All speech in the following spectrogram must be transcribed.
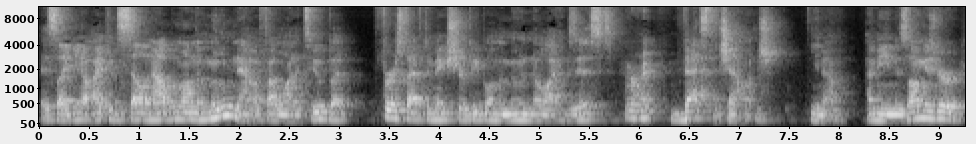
it's like, you know, I could sell an album on the moon now if I wanted to, but first I have to make sure people on the moon know I exist. Right. That's the challenge, you know. I mean, as long as you're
